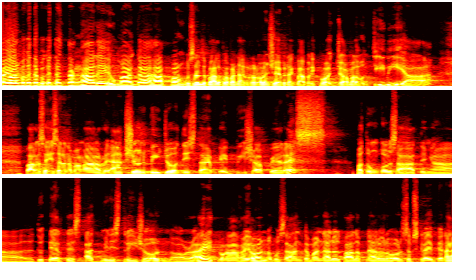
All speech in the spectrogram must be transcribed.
kayon, magandang magandang tanghali, umaga, hapon, kung saan napalap ka ba naroon. Siyempre, nagbabalik po ang John Malone TV, ah, para sa isa na namang ah, reaction video, this time kay Bishop Perez, patungkol sa ating ah, Duterte's administration. Alright, mga kayon, kung saan ka man nalulpalap naroon, subscribe ka na.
